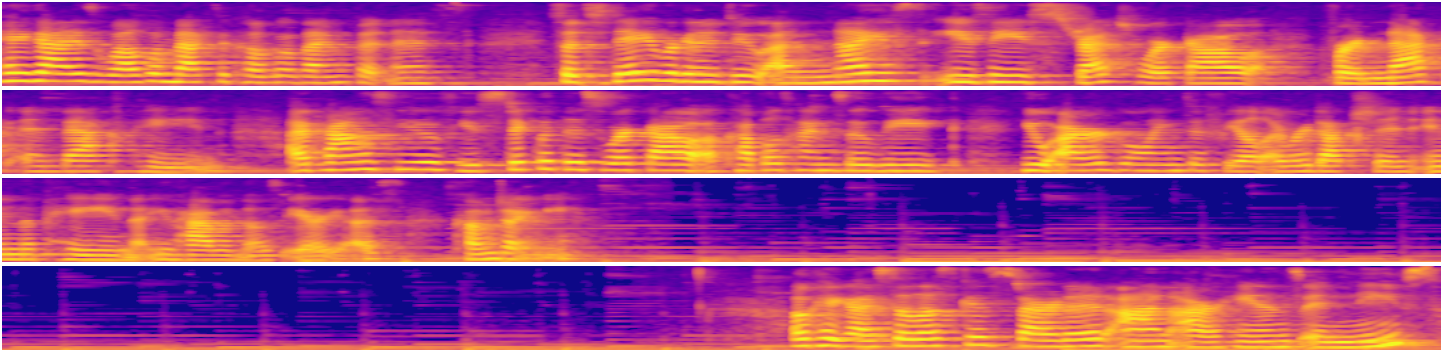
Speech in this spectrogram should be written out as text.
Hey guys, welcome back to Coco Vine Fitness. So today we're gonna do a nice, easy stretch workout for neck and back pain. I promise you, if you stick with this workout a couple times a week, you are going to feel a reduction in the pain that you have in those areas. Come join me. Okay guys, so let's get started on our hands and knees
